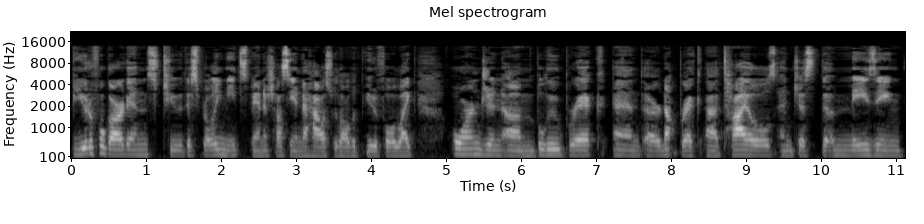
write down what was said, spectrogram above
beautiful gardens to this really neat Spanish hacienda house with all the beautiful, like, orange and um, blue brick and or not brick uh, tiles and just the amazing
